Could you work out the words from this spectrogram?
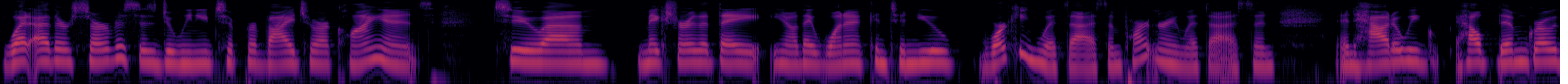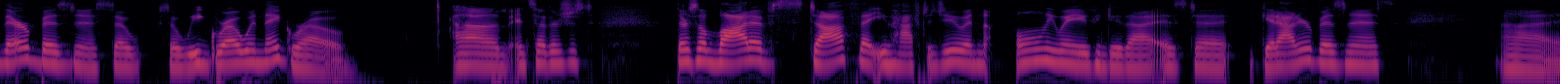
what other services do we need to provide to our clients to um, make sure that they, you know, they want to continue working with us and partnering with us? And and how do we help them grow their business so so we grow when they grow? Um, and so there's just there's a lot of stuff that you have to do, and the only way you can do that is to get out of your business, uh,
